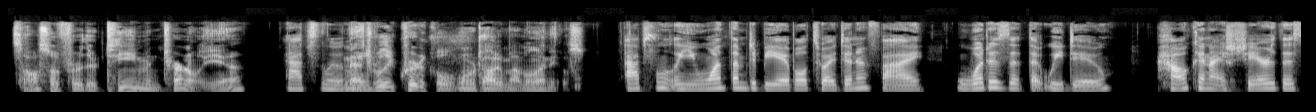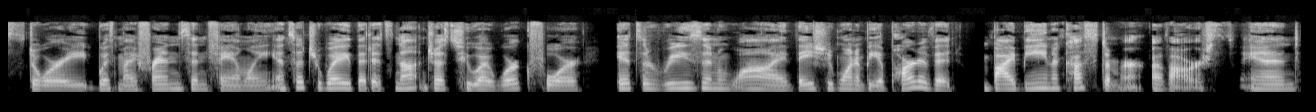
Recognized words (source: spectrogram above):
it's also for their team internally. Yeah. Absolutely. And that's really critical when we're talking about millennials. Absolutely. You want them to be able to identify what is it that we do? How can I share this story with my friends and family in such a way that it's not just who I work for, it's a reason why they should want to be a part of it by being a customer of ours and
